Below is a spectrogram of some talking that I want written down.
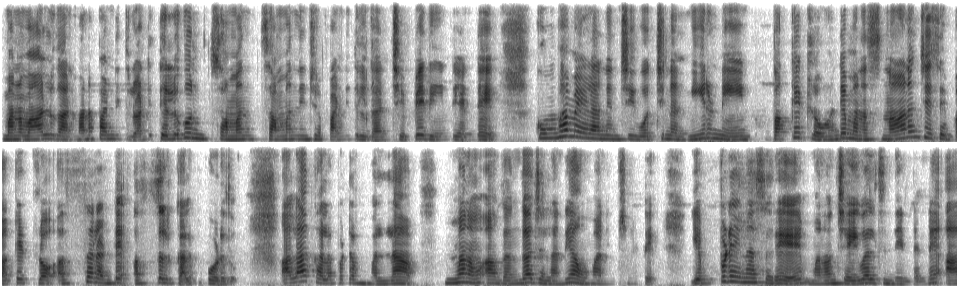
మన వాళ్ళు కానీ మన పండితులు అంటే తెలుగు సంబంధ సంబంధించిన పండితులు కానీ చెప్పేది ఏంటి అంటే కుంభమేళా నుంచి వచ్చిన నీరుని బకెట్లో అంటే మనం స్నానం చేసే బకెట్లో అస్సలు అంటే అస్సలు కలపకూడదు. అలా కలపటం వల్ల మనం ఆ గంగా జలాన్ని అవమానించినట్టే. ఎప్పుడైనా సరే మనం చేయవలసింది ఏంటంటే ఆ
